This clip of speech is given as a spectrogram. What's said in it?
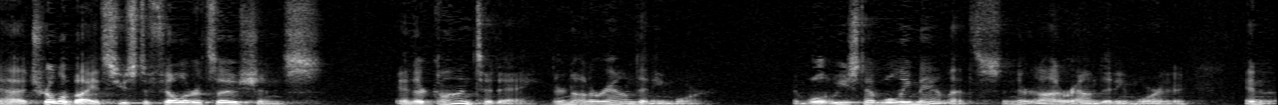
Uh, trilobites used to fill Earth's oceans, and they're gone today. They're not around anymore. And we used to have woolly mammoths, and they're not around anymore. And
